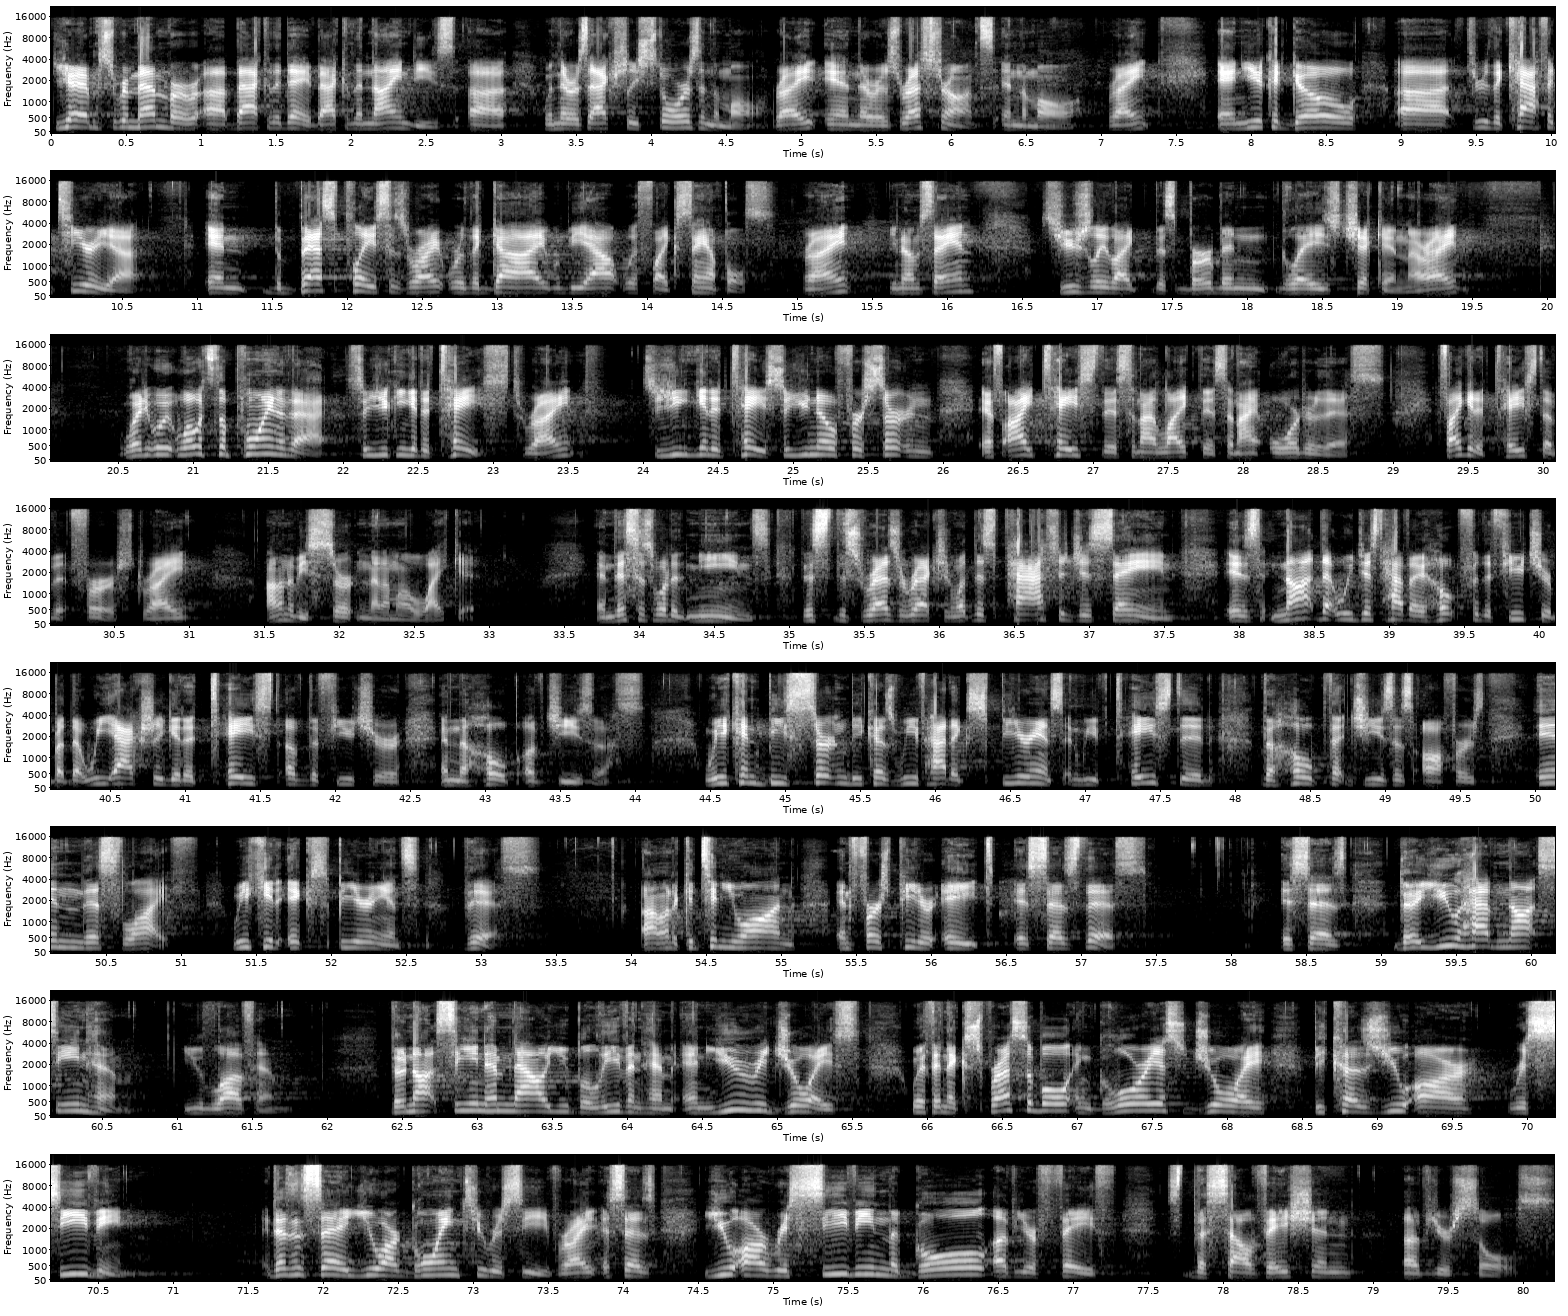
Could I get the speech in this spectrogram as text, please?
Do you guys remember uh, back in the day, back in the 90s, uh, when there was actually stores in the mall, right? And there was restaurants in the mall, right? And you could go uh, through the cafeteria, and the best places, right, where the guy would be out with like samples, right? You know what I'm saying? It's usually like this bourbon glazed chicken, all right? What, what's the point of that? So you can get a taste, right? So you can get a taste. So you know for certain if I taste this and I like this and I order this, if I get a taste of it first, right? I'm going to be certain that I'm going to like it. And this is what it means. This, this resurrection, what this passage is saying is not that we just have a hope for the future, but that we actually get a taste of the future and the hope of Jesus. We can be certain because we've had experience and we've tasted the hope that Jesus offers in this life. We could experience this. I'm going to continue on in 1 Peter 8. It says this It says, Though you have not seen him, you love him. Though not seeing him now, you believe in him, and you rejoice with inexpressible and glorious joy because you are receiving it doesn't say you are going to receive, right? It says you are receiving the goal of your faith, the salvation of your souls.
